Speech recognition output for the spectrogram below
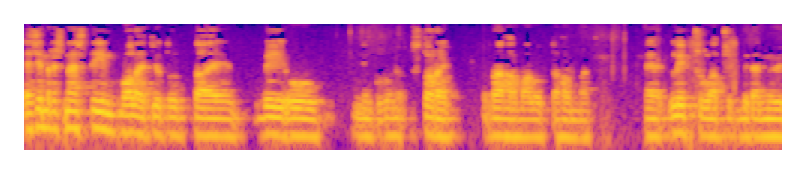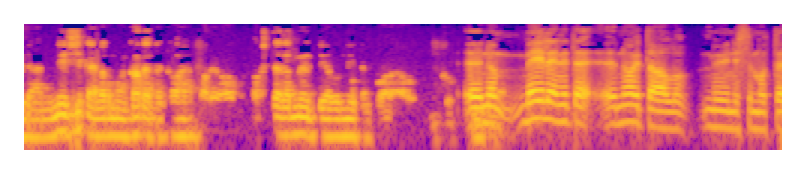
esimerkiksi nämä Steam Wallet-jutut tai Wii U niin kuin store rahavaluuttahommat, ne lipsulapsit, mitä myydään, niin niissä ei varmaan kateta kauhean paljon. Onko teillä myynti ollut niiden puolella? No meillä ei niitä noita ollut myynnissä, mutta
